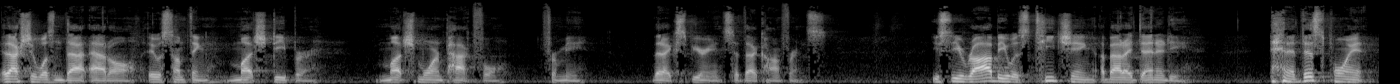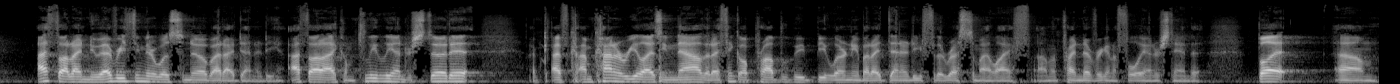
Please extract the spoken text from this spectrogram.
It actually wasn't that at all. It was something much deeper, much more impactful for me that I experienced at that conference. You see, Robby was teaching about identity and at this point, I thought I knew everything there was to know about identity. I thought I completely understood it. i am kind of realizing now that I think I'll probably be learning about identity for the rest of my life. Um, I'm probably never going to fully understand it. But um,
